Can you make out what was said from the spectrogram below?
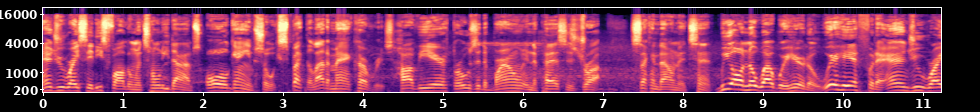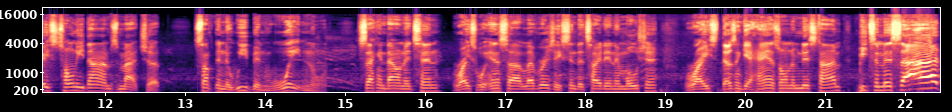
Andrew Rice said he's following Tony Dimes all game, so expect a lot of man coverage. Javier throws it to Brown and the pass is dropped. Second down and 10. We all know why we're here though. We're here for the Andrew Rice Tony Dimes matchup. Something that we've been waiting on. Second down and 10. Rice with inside leverage. They send the tight end in motion. Rice doesn't get hands on him this time. Beats him inside.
